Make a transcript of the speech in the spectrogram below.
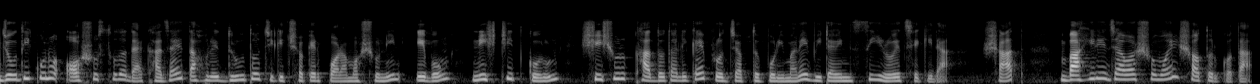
যদি কোনো অসুস্থতা দেখা যায়, তাহলে দ্রুত চিকিৎসকের পরামর্শ নিন এবং নিশ্চিত করুন শিশুর খাদ্য তালিকায় পর্যাপ্ত পরিমাণে ভিটামিন সি রয়েছে কিনা। সাত, বাহিরে যাওয়ার সময় সতর্কতা।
